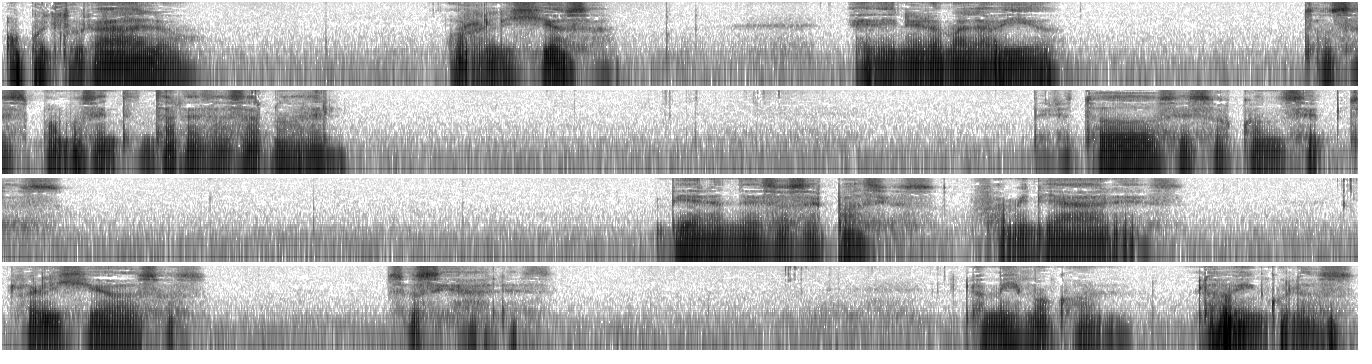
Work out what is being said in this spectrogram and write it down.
o cultural o, religiosa, es dinero mal habido. Entonces vamos a intentar deshacernos de él. Pero todos esos conceptos vienen de esos espacios familiares, religiosos, sociales. Lo mismo con los vínculos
